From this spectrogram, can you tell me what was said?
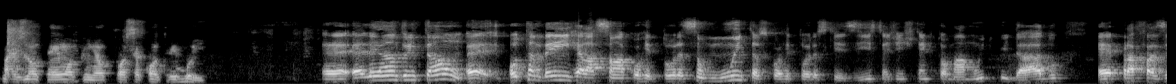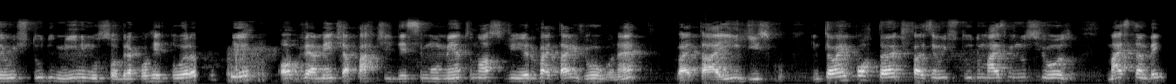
mas não tenho uma opinião que possa contribuir. É, é, Leandro, então, é, ou também em relação à corretora, são muitas corretoras que existem, a gente tem que tomar muito cuidado é, para fazer um estudo mínimo sobre a corretora, porque, obviamente, a partir desse momento, nosso dinheiro vai estar tá em jogo, né? Vai estar tá aí em risco. Então, é importante fazer um estudo mais minucioso, mas também,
